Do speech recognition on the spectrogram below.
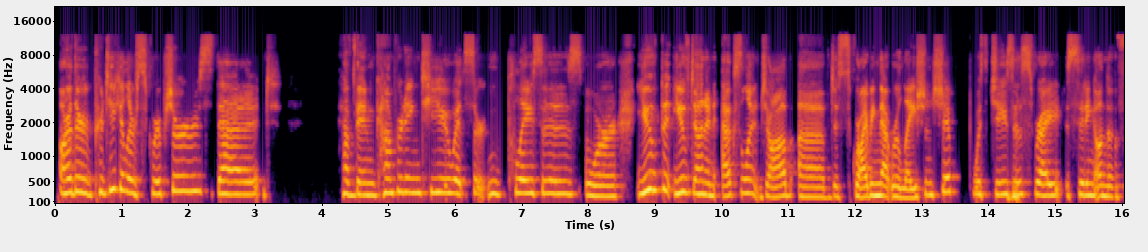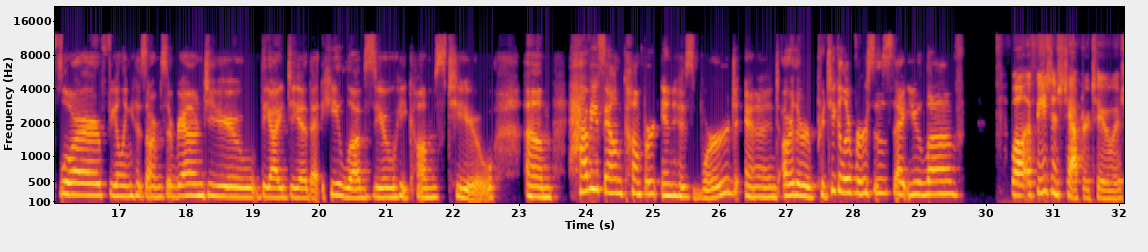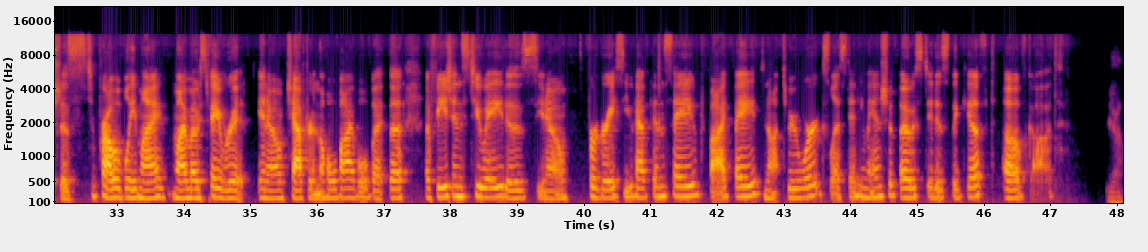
Are there particular scriptures that have been comforting to you at certain places or you've been, you've done an excellent job of describing that relationship with mm-hmm. Jesus, mm-hmm. right? Sitting on the floor, feeling his arms around you, the idea that he loves you, he comes to you. Um, have you found comfort in his word? And are there particular verses that you love? Well, Ephesians chapter 2 is just probably my my most favorite, you know, chapter in the whole Bible, but the Ephesians 2 8 is, you know, for grace you have been saved by faith, not through works, lest any man should boast. It is the gift of God. Yeah.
